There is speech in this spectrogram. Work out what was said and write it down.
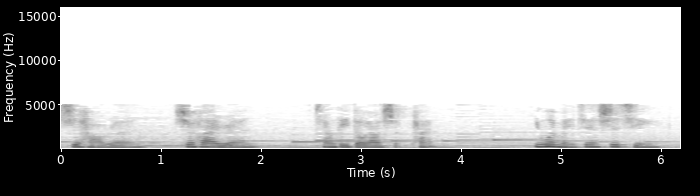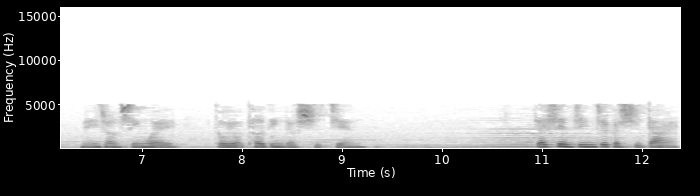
是好人是坏人，上帝都要审判，因为每件事情、每一种行为都有特定的时间。在现今这个时代，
